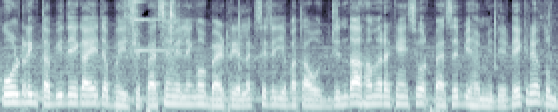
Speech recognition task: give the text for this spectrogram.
कोल्ड ड्रिंक तभी देगा ये जब भाई से पैसे मिलेंगे और बैटरी अलग से चाहिए। बताओ, ज़िंदा हम रखें इसे और पैसे भी हम ही दे, देख रहे हो तुम?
